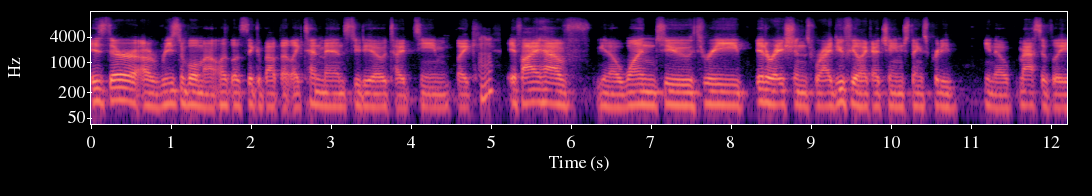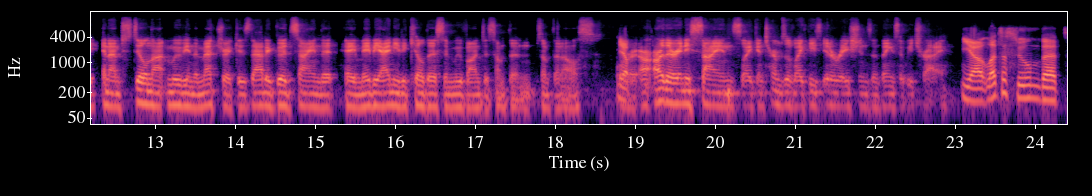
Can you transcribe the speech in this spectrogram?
is there a reasonable amount? Let, us think about that like 10 man studio type team. Like mm-hmm. if I have, you know, one, two, three iterations where I do feel like I change things pretty you know massively and i'm still not moving the metric is that a good sign that hey maybe i need to kill this and move on to something something else Yep. Or are, are there any signs like in terms of like these iterations and things that we try? Yeah, let's assume that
